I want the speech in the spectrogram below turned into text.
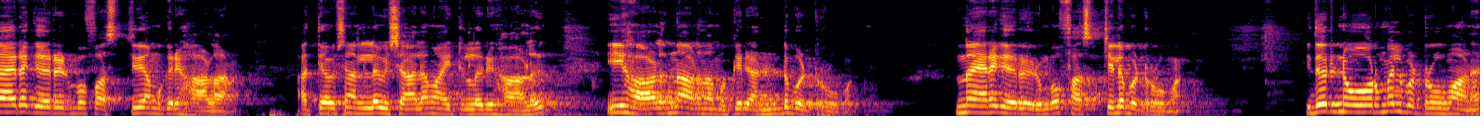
നേരെ കയറി വരുമ്പോൾ ഫസ്റ്റ് നമുക്കൊരു ഹാളാണ് അത്യാവശ്യം നല്ല വിശാലമായിട്ടുള്ളൊരു ഹാൾ ഈ ഹാളിൽ നിന്നാണ് നമുക്ക് രണ്ട് ബെഡ്റൂം നേരെ കയറി വരുമ്പോൾ ഫസ്റ്റിലെ ബെഡ്റൂം ഇതൊരു നോർമൽ ബെഡ്റൂമാണ്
